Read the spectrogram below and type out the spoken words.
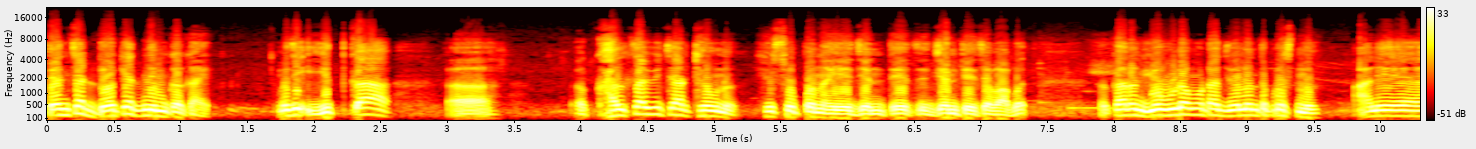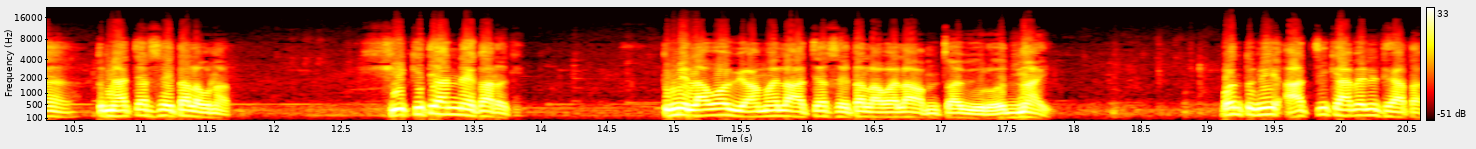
त्यांच्या डोक्यात नेमकं काय म्हणजे इतका खालचा विचार ठेवणं हे सोपं नाही आहे जनते जनतेच्या बाबत. कारण एवढा मोठा ज्वलंत प्रश्न आणि तुम्ही आचारसंहिता लावणार. हे किती अन्यायकारक आहे. तुम्ही लावावी आम्हाला आचारसंहिता लावायला आमचा विरोध नाही. पण तुम्ही आजची कॅबिनेट हे आता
